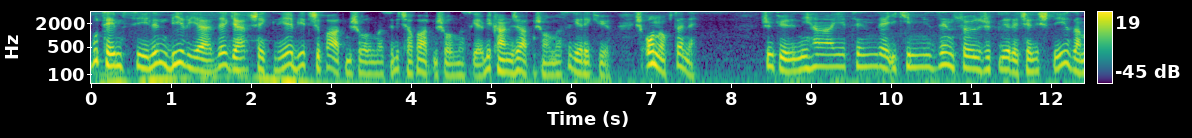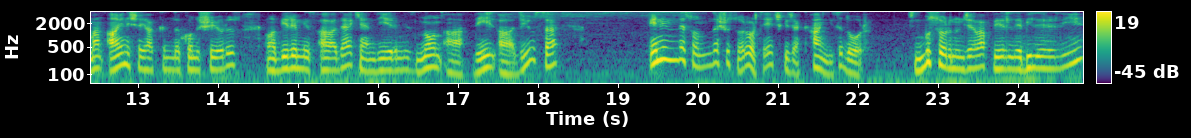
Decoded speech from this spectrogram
bu temsilin bir yerde gerçekliğe bir çıpa atmış olması, bir çapa atmış olması gerekiyor, bir kanca atmış olması gerekiyor. İşte o nokta ne? Çünkü nihayetinde ikimizin sözcükleri çeliştiği zaman aynı şey hakkında konuşuyoruz ama birimiz A derken diğerimiz non A değil A diyorsa eninde sonunda şu soru ortaya çıkacak. Hangisi doğru? Şimdi bu sorunun cevap verilebilirliği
